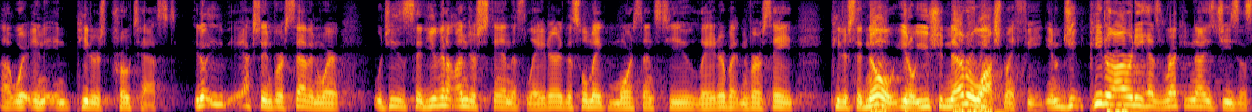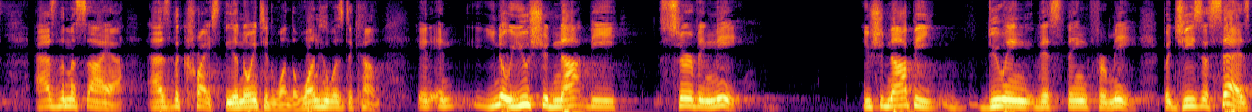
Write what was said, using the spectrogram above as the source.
uh, where in, in Peter's protest. You know, actually in verse 7, where where Jesus said, You're going to understand this later. This will make more sense to you later. But in verse 8, Peter said, No, you know, you should never wash my feet. You know, G- Peter already has recognized Jesus as the Messiah, as the Christ, the anointed one, the one who was to come. And, and you know, you should not be serving me. You should not be doing this thing for me. But Jesus says,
